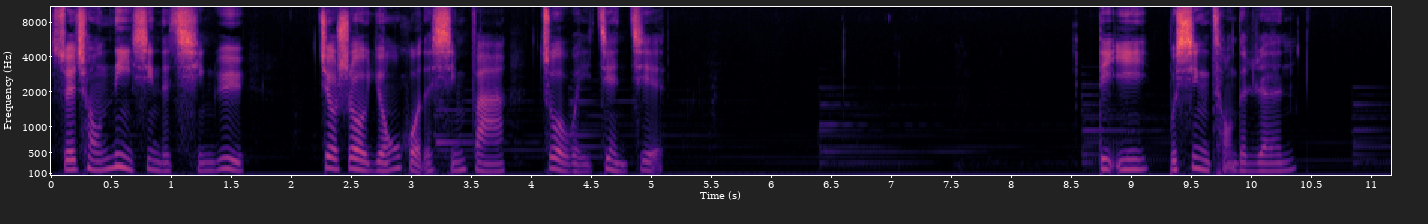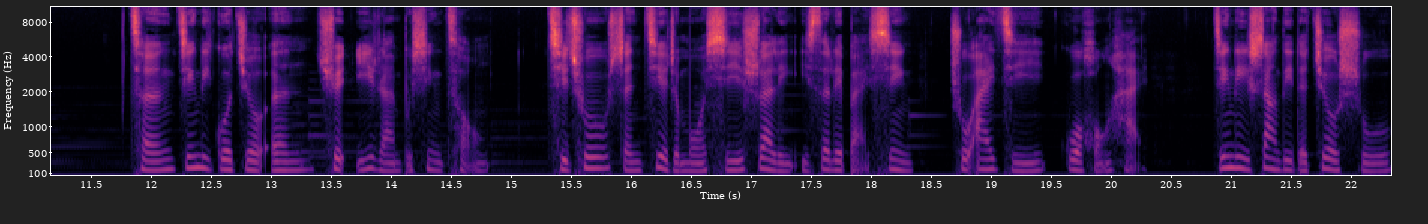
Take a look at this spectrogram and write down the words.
随从逆性的情欲，就受永火的刑罚作为见解。第一，不信从的人，曾经历过救恩，却依然不信从。起初，神借着摩西率领以色列百姓出埃及，过红海，经历上帝的救赎，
